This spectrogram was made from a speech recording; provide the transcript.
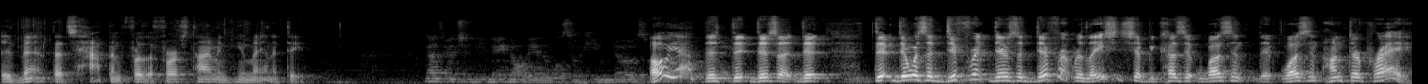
event that's happened for the first time in humanity. Not to mention, he named all the animals, so he knows. Oh yeah, there's, there's a there, there, there was a different there's a different relationship because it wasn't it wasn't hunter prey.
